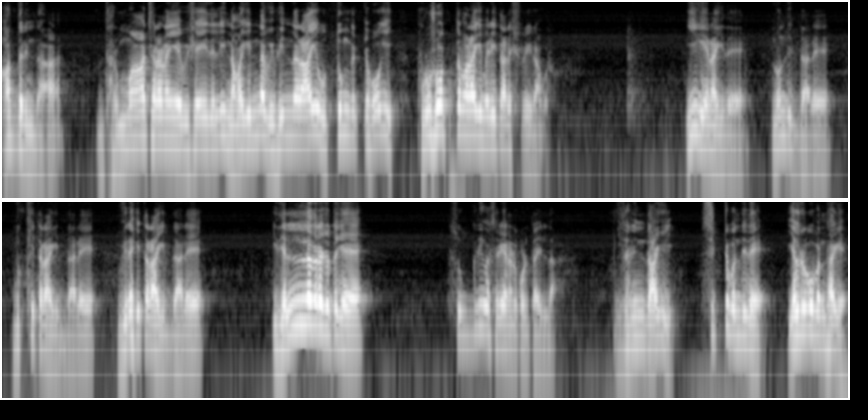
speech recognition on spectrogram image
ಆದ್ದರಿಂದ ಧರ್ಮಾಚರಣೆಯ ವಿಷಯದಲ್ಲಿ ನಮಗಿನ್ನ ವಿಭಿನ್ನರಾಗಿ ಉತ್ತುಂಗಕ್ಕೆ ಹೋಗಿ ಪುರುಷೋತ್ತಮರಾಗಿ ಮೆರೀತಾರೆ ಶ್ರೀರಾಮರು. ಈಗ ಏನಾಗಿದೆ? ನೊಂದಿದ್ದಾರೆ, ದುಃಖಿತರಾಗಿದ್ದಾರೆ, ವಿರಹಿತರಾಗಿದ್ದಾರೆ. ಇದೆಲ್ಲದರ ಜೊತೆಗೆ ಸುಗ್ರೀವ ಸರಿಯಾಗಿ ನಡ್ಕೊಳ್ತಾ ಇಲ್ಲ. ಇದರಿಂದಾಗಿ ಸಿಟ್ಟು ಬಂದಿದೆ. ಎಲ್ರಿಗೂ ಬಂದ ಹಾಗೆ.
